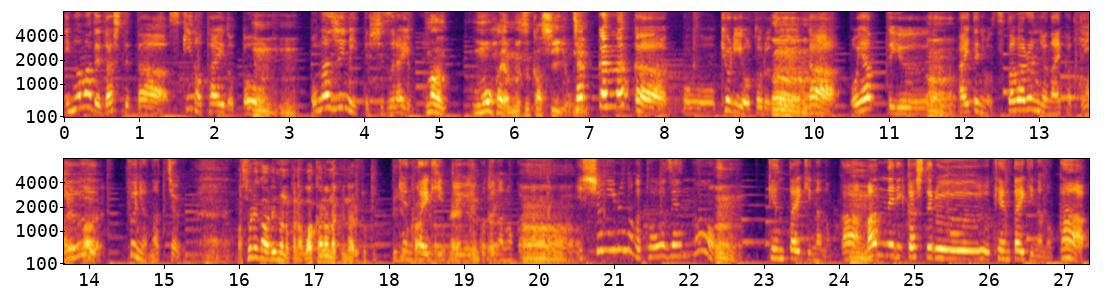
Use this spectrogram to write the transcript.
今まで出してた好きの態度とうんうん。同じにってしづらいよね。まあもはや難しいよ若ね干なんかこう距離を取るというか、親っていううん相手にも伝わるんじゃないかっていうはいはい。風にはなっちゃうよね。まあ、それがあれなのかな？分からなくなる時っていう倦感じ怠期っていうことなのかな、一緒にいるのが当然のうん、うん。倦怠期なのか、うん。マンネリ化してる倦怠期なのか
